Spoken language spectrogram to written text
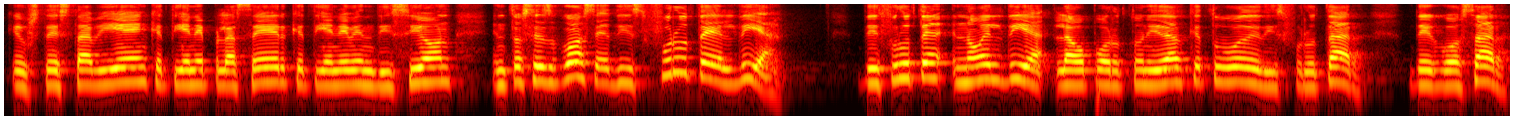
que usted está bien, que tiene placer, que tiene bendición. Entonces goce, disfrute el día. Disfrute no el día, la oportunidad que tuvo de disfrutar, de gozar,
